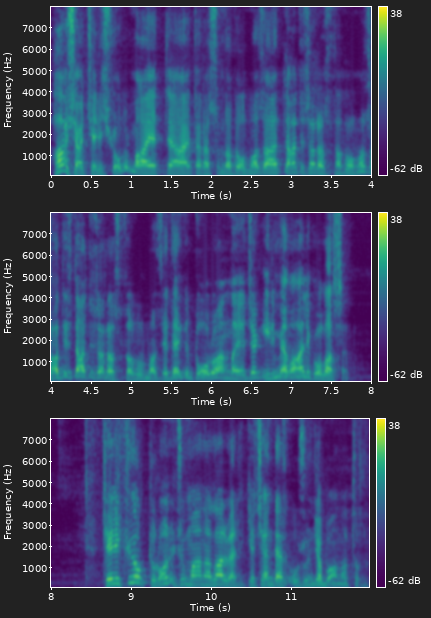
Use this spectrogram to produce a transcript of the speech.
Haşa çelişki olur mu? Ayetle ayet arasında da olmaz. Ayetle hadis arasında da olmaz. Hadisle hadis arasında da olmaz. Yeter ki doğru anlayacak ilme malik olasın. Çelişki yoktur. Onun için manalar verdik. Geçen ders uzunca bu anlatıldı.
